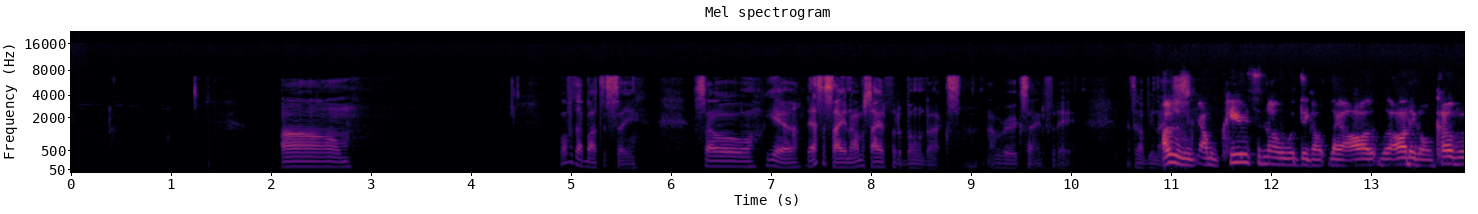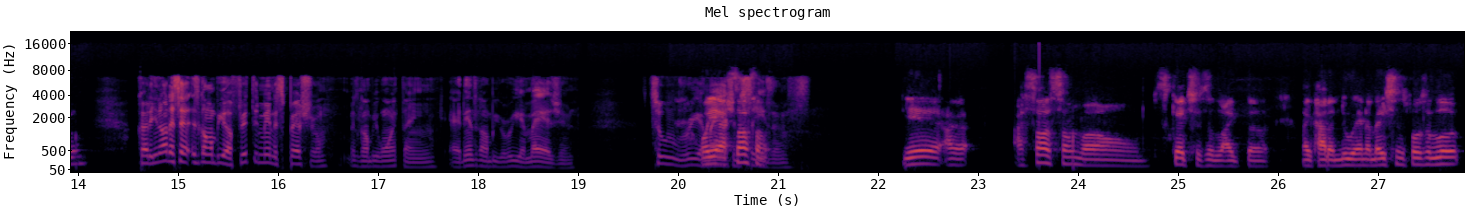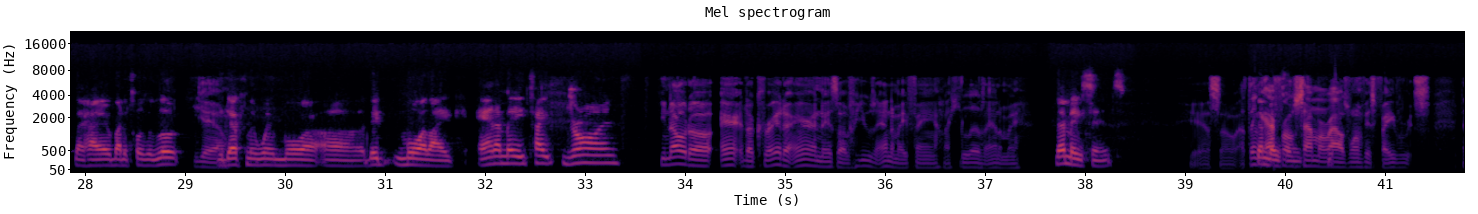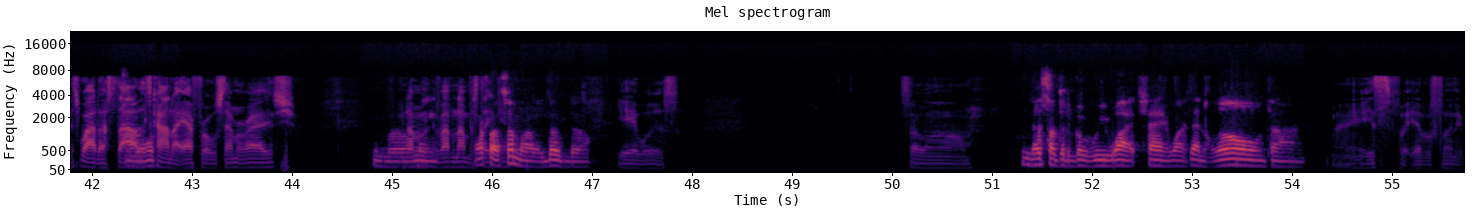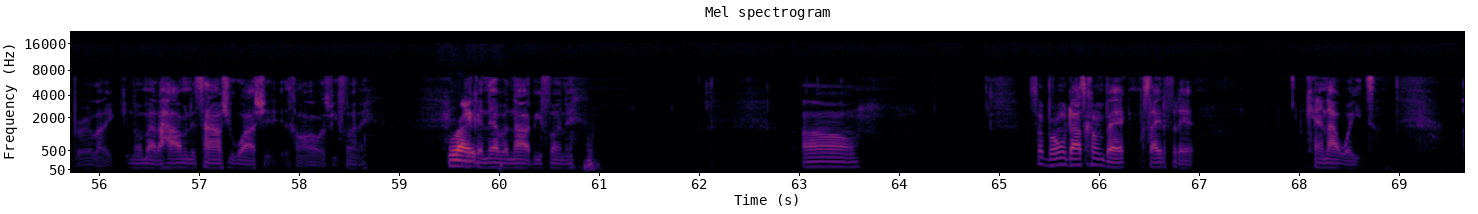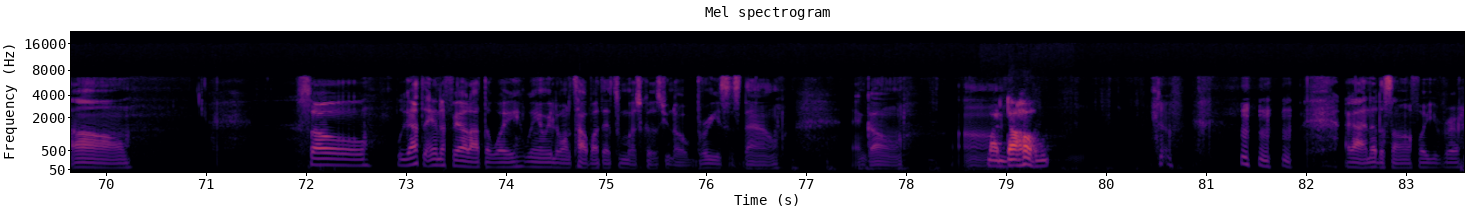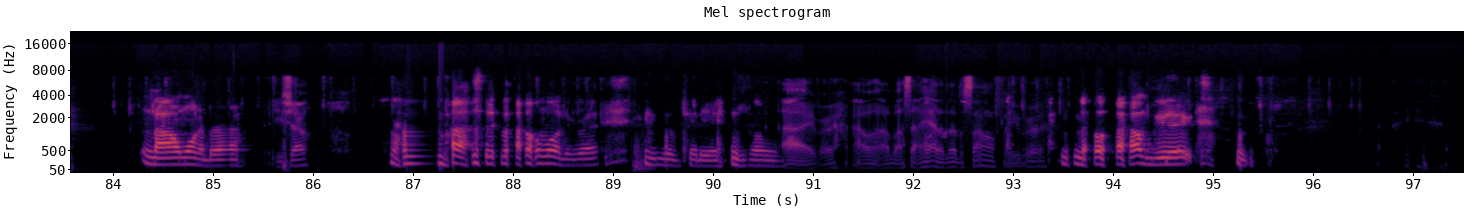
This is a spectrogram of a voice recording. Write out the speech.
Um, what was I about to say? So yeah, that's exciting. I'm excited for the Boondocks. I'm very excited for that. That's gonna be nice. I'm just I'm curious to know what they gonna like all what all they gonna cover. Cause you know they said it's gonna be a 50 minute special. It's gonna be one thing, and then it's gonna be reimagined. Two reimagined Oh, yeah, I saw some- seasons. Yeah, I I saw some um sketches of like the like how the new animation is supposed to look, like how everybody's supposed to look. Yeah. They definitely went more uh they more like anime type drawing. You know the the creator Aaron is a huge anime fan. Like he loves anime. That makes sense. Yeah. So I think Afro sense. Samurai was one of his favorites. That's why the style is kind of Afro Samurai-ish. Well, if, I I'm, mean, if I'm not mistaken. somebody was dope though. Yeah, it was. So um. That's something to go rewatch. I ain't watched that in a long time. It's forever funny, bro. Like no matter how many times you watch it, it's gonna always be funny. Right. It can never not be funny. Um. So Boondocks coming back. Excited for that. Cannot wait. Um. So we got the NFL out the way. We didn't really want to talk about that too much because you know Brees is down and gone. Um, My dog. I got another song for you, bro. No, I don't want it, bro. You sure? I'm positive I don't want it, bro. You petty ass song. All right, bro. I, I, about to say I had another song for you, bro. No, I'm good.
